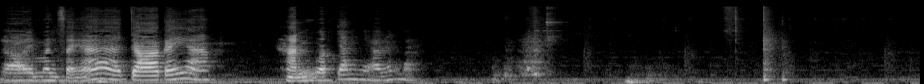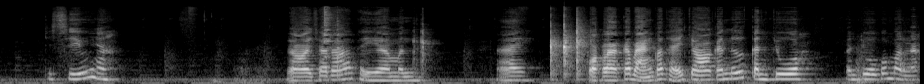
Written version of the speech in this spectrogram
Rồi mình sẽ à, cho cái à, hạnh hoặc chanh vào đấy các bạn. Chút xíu nha. Rồi sau đó thì à, mình, đây hoặc là các bạn có thể cho cái nước canh chua canh chua của mình nè.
